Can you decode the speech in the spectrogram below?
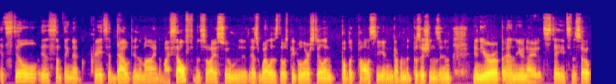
it still is something that creates a doubt in the mind of myself. And so I assume that as well as those people who are still in public policy and government positions in, in Europe and the United States. And so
